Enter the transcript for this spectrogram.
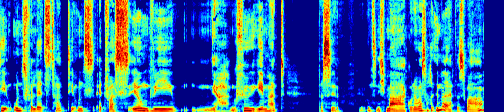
die uns verletzt hat, die uns etwas irgendwie, ja, ein Gefühl gegeben hat, dass sie uns nicht mag oder was auch immer das war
